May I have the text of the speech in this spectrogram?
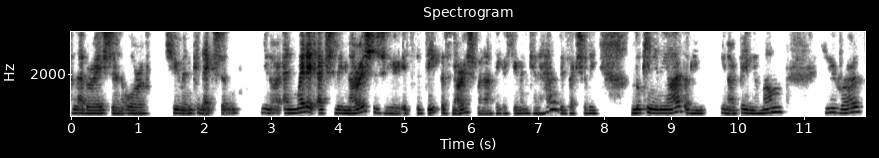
collaboration or of human connection you know and when it actually nourishes you it's the deepest nourishment i think a human can have is actually looking in the eyes. I mean you know being a mum you rose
